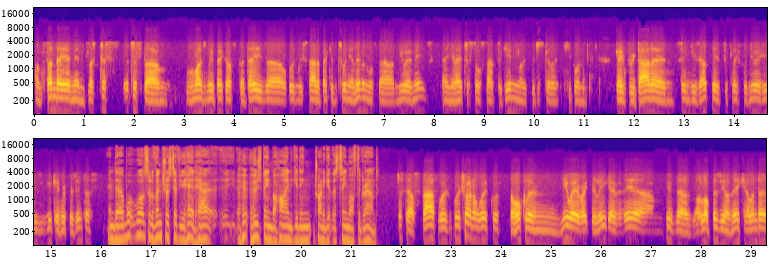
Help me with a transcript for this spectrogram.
on Sunday, and then like just it just um, reminds me back of the days uh, when we started back in 2011 with our Niue men's, and you know it just all starts again. Like we just got to keep on going through data and seeing who's out there to play for Niue, who, who can represent us. And uh, what what sort of interest have you had? How who, who's been behind getting trying to get this team off the ground? Just our staff. We're we're trying to work with the Auckland Niue Rugby League over there. Um, they're a lot busy on their calendar,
